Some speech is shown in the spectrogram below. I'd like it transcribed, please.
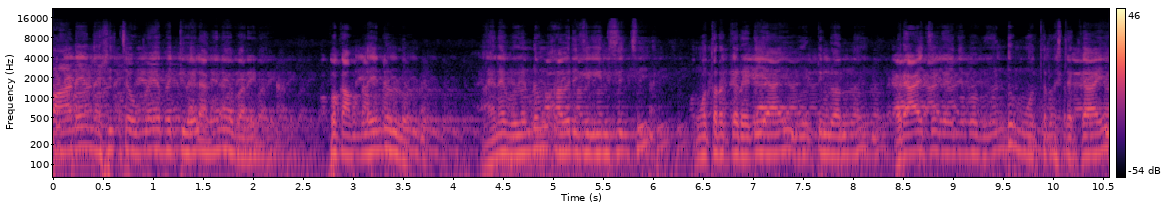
പാടെ നശിച്ച ഉമ്മയെ പറ്റുകയില്ല അങ്ങനെ പറയുന്നത്. ഇപ്പൊ കംപ്ലൈന്റ് ഉള്ളൂ. അങ്ങനെ വീണ്ടും അവർ ചികിത്സിച്ച് മൂത്രമൊക്കെ റെഡിയായി വീട്ടിൽ വന്ന് ഒരാഴ്ച കഴിഞ്ഞപ്പോൾ വീണ്ടും മൂത്രം സ്റ്റക്കായി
